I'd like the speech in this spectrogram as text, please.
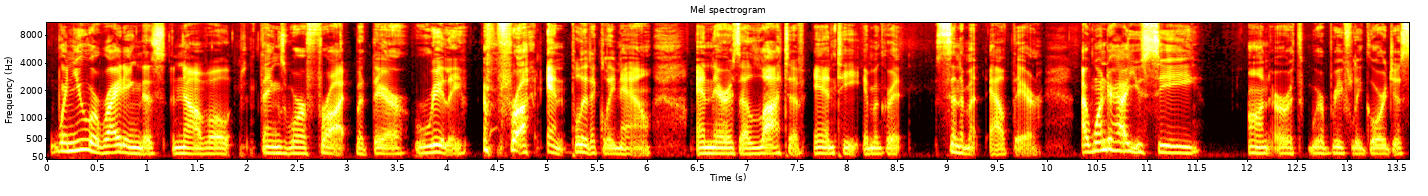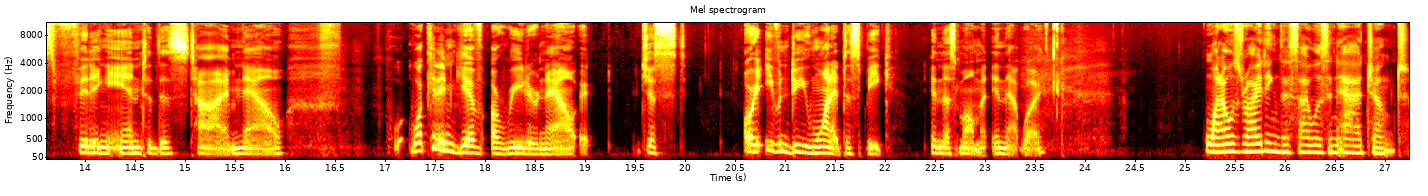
when you were writing this novel, things were fraught, but they're really fraught and politically now. And there is a lot of anti immigrant sentiment out there. I wonder how you see On Earth, We're Briefly Gorgeous fitting into this time now. What can it give a reader now? Just, or even do you want it to speak in this moment in that way? When I was writing this, I was an adjunct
